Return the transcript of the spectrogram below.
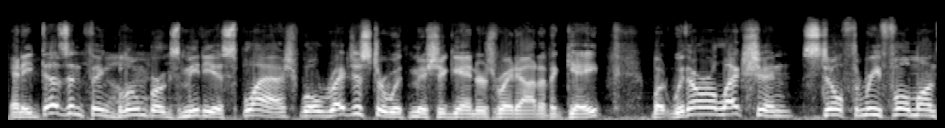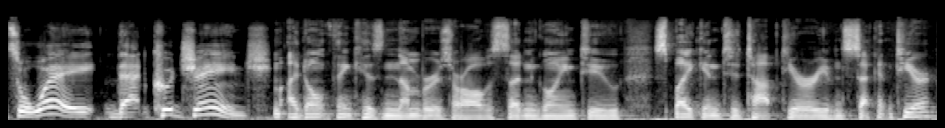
and he doesn't think Bloomberg's media splash will register with Michiganders right out of the gate. But with our election still three full months away, that could change. I don't think his numbers are all of a sudden going to spike into top tier or even second tier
